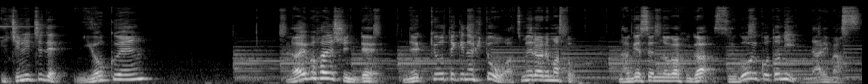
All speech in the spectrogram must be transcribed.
1日で2億円？ライブ配信で熱狂的な人を集められますと投げ銭の額がすごいことになります。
